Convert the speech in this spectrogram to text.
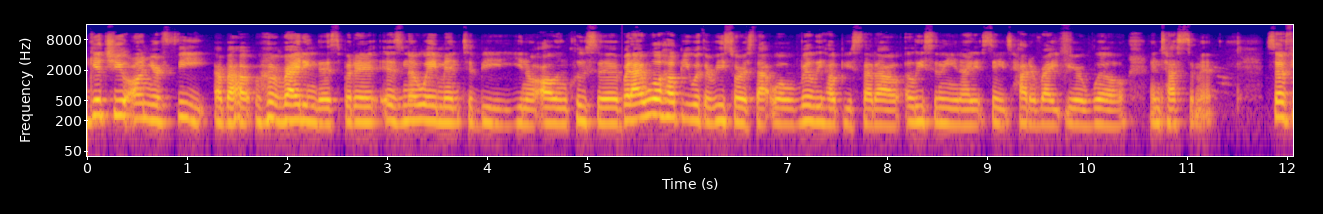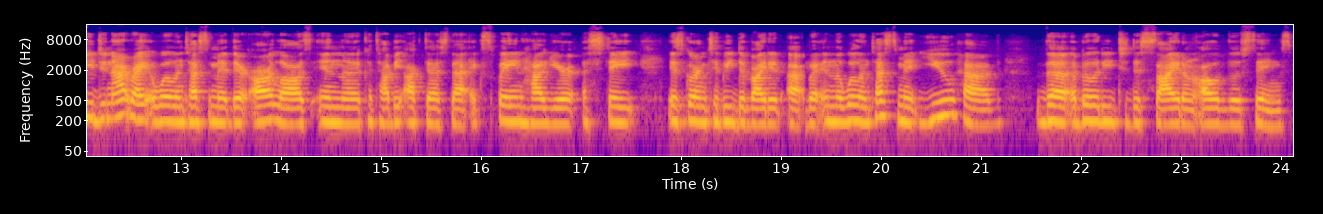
get you on your feet about writing this, but it is no way meant to be, you know, all inclusive. But I will help you with a resource that will really help you set out, at least in the United States, how to write your will and testament. So if you do not write a will and testament, there are laws in the Kitab-i-Aqdas that explain how your estate is going to be divided up. But in the will and testament, you have the ability to decide on all of those things.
